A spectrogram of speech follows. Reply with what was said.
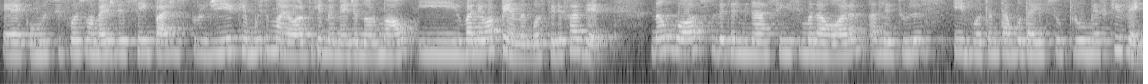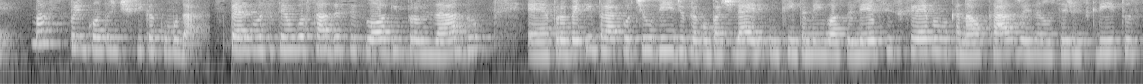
é como se fosse uma média de 100 páginas por dia, que é muito maior do que a minha média normal e valeu a pena. Gostei de fazer. Não gosto de terminar assim em cima da hora as leituras e vou tentar mudar isso pro mês que vem. Mas por enquanto a gente fica como dá. Espero que vocês tenham gostado desse vlog improvisado. É, aproveitem para curtir o vídeo, para compartilhar ele com quem também gosta de ler. Se inscrevam no canal caso ainda não sejam inscritos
